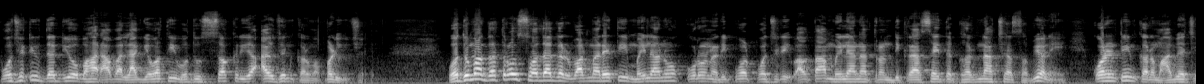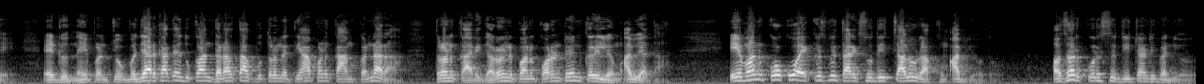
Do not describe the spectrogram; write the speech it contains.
પોઝિટિવ દર્દીઓ બહાર આવવા લાગ્યા હોવાથી વધુ સક્રિય આયોજન કરવા પડ્યું છે. વધુમાં ગતરોજ સોદાગર વાર્ડમાં રહેતી મહિલાનો કોરોના રિપોર્ટ પોઝિટિવ આવતા મહિલાના ત્રણ દીકરા સહિત ઘરના છ સભ્યોને ક્વોરન્ટીન કરવામાં આવ્યા છે. એટલું જ નહીં, પણ ચોક બજાર ખાતે દુકાન ધરાવતા પુત્રને ત્યાં પણ કામ કરનારા ત્રણ કારીગરોને પણ ક્વોરન્ટાઇન કરી લેવામાં આવ્યા હતા. એ વન કોકો એકવીસમી તારીખ સુધી ચાલુ રાખવામાં આવ્યો હતો. अजर कुरेसी जी ट्वेन्टी पनि हो।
